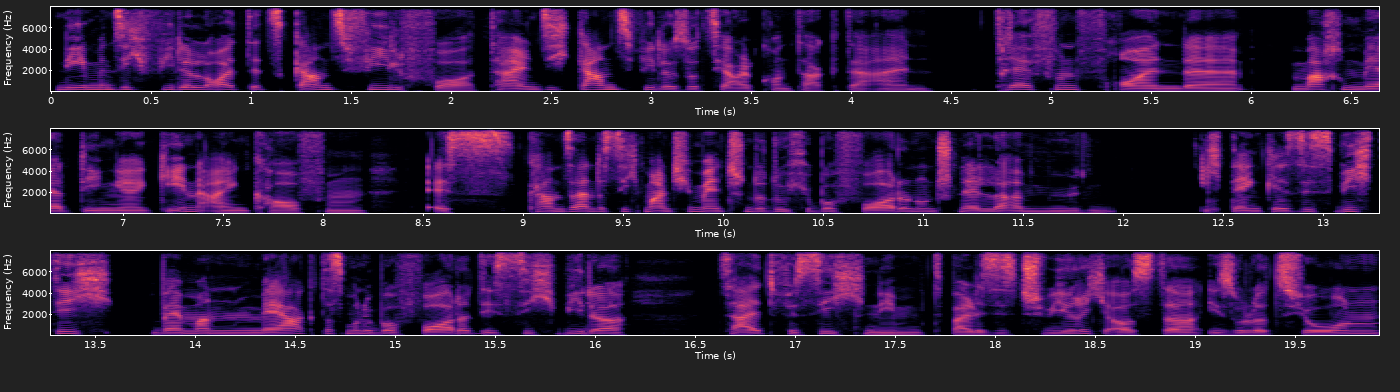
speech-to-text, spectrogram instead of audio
nehmen sich viele Leute jetzt ganz viel vor, teilen sich ganz viele Sozialkontakte ein, treffen Freunde, machen mehr Dinge, gehen einkaufen. Es kann sein, dass sich manche Menschen dadurch überfordern und schneller ermüden. Ich denke, es ist wichtig, wenn man merkt, dass man überfordert ist, sich wieder Zeit für sich nimmt, weil es ist schwierig aus der Isolation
